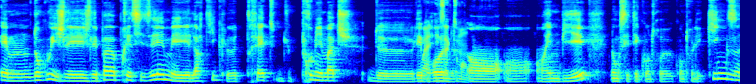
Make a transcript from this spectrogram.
Et, donc oui, je je l'ai pas précisé, mais l'article traite du premier match de LeBron en, en- en NBA. Donc c'était contre, contre les Kings.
